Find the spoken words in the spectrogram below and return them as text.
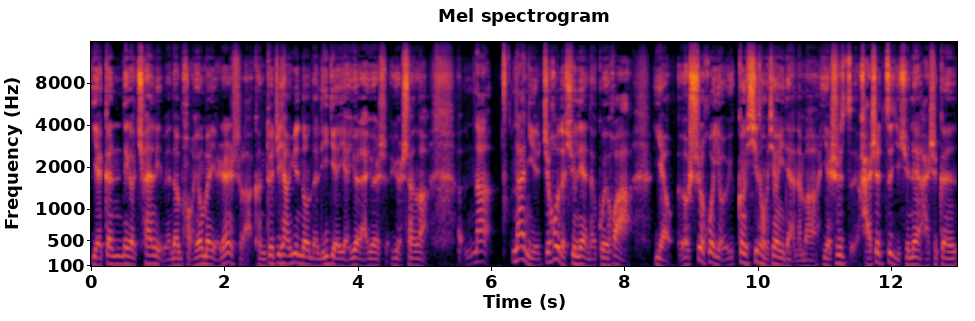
也跟那个圈里面的朋友们也认识了，可能对这项运动的理解也越来越深越深了。那那你之后的训练的规划也呃是会有更系统性一点的吗？也是自还是自己训练，还是跟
